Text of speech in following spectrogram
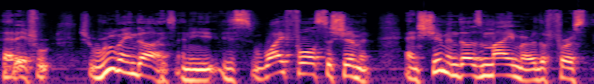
that if Reuven dies and he, his wife falls to Shimon, and Shimon does Maimer, the first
